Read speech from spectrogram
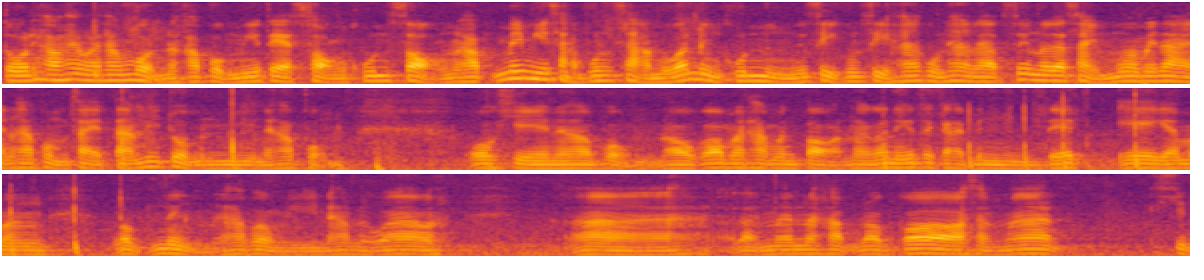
ตัวที่เขาให้มาทั้งหมดนะครับผมมีแต่สองคูณสองนะครับไม่มีสามคูณสามหรือว่าหนึ่งคูณหนึ่งหรือสี่คูณสี่ห้าคูณห้านะครับซึ่งเราจะใส่มั่วไม่ได้นะครับ ผมใส่ตามที่โจทย์มันมีนะครับผมโอเคนะครับผมเราก็มาทำกันต่อนะก็นี้จะกลายเป็นเดทเอกำลังลบหนึ่งนะครับผมอย่างนี้นะครับหรือว่าอ่าหลังนั้นนะครับเราก็สามารถคิด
